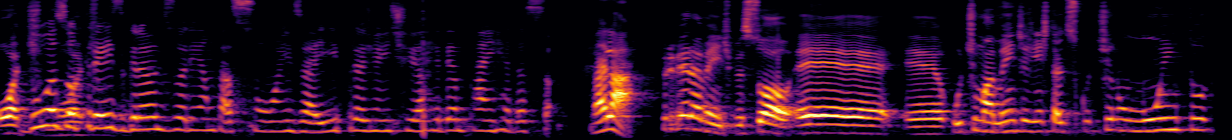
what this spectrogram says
Ótimo, Duas ótimo. ou três grandes orientações aí pra gente arrebentar em redação. Vai lá. Primeiramente, pessoal, é, é, ultimamente a gente está discutindo muito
